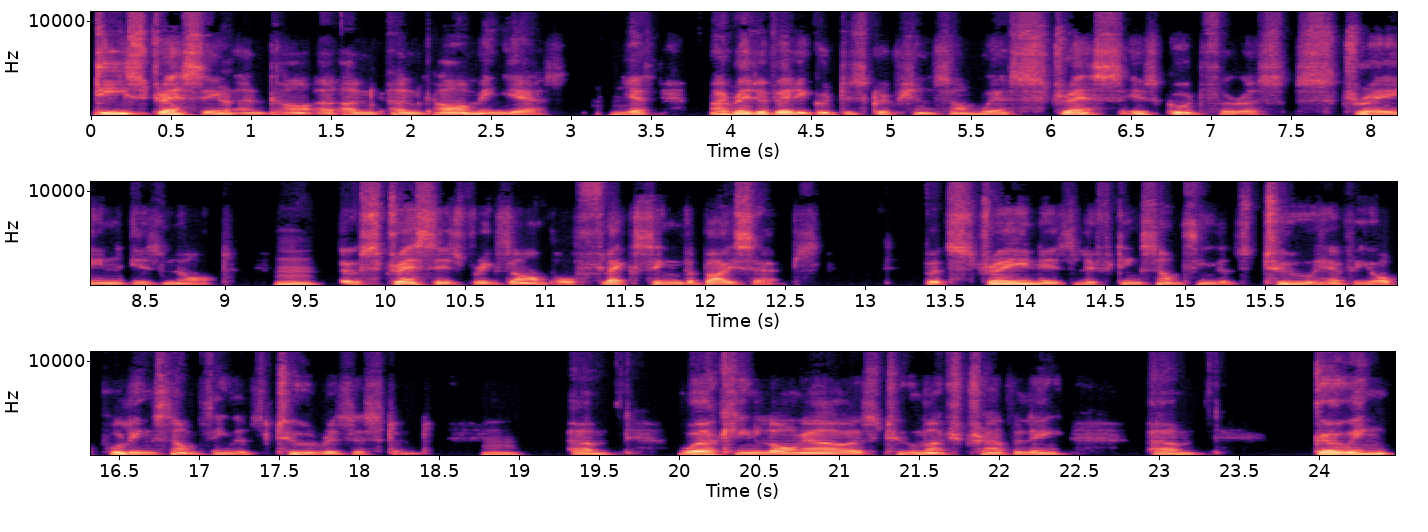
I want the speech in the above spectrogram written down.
de-stressing yeah. and, cal- and, and calming yes mm. yes I read a very good description somewhere. Stress is good for us, strain is not. Hmm. So, stress is, for example, flexing the biceps, but strain is lifting something that's too heavy or pulling something that's too resistant. Hmm. Um, working long hours, too much traveling, um, going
